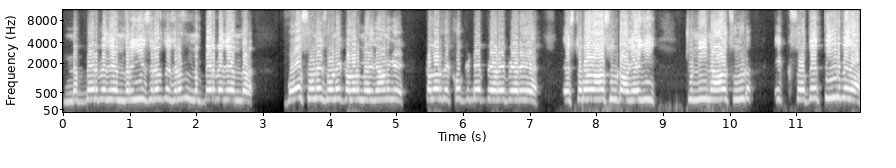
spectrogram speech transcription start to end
90 ਰੁਪਏ ਦੇ ਅੰਦਰ ਜੀ, ਸਿਰਫ ਤੇ ਸਿਰਫ 90 ਰੁਪਏ ਦੇ ਅੰਦਰ। ਬਹੁਤ ਸੋਹਣੇ ਸੋਹਣੇ ਕਲਰ ਮਿਲ ਜਾਣਗੇ। ਕਲਰ ਦੇਖੋ ਕਿੱਡੇ ਪਿਆਰੇ ਪਿਆਰੇ ਆ। ਇਸ ਤੋਂ ਬਾਅਦ ਆਹ ਸੂਟ ਆ ਗਿਆ ਜੀ, ਚੁੰਨੀ ਨਾਲ ਸੂਟ। 100 ਤੇ 30 ਰੁਪਏ ਦਾ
